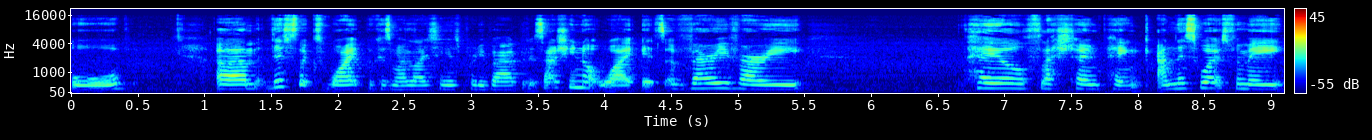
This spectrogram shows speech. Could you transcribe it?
Orb. Um, this looks white because my lighting is pretty bad, but it's actually not white. It's a very, very pale flesh tone pink. And this works for me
